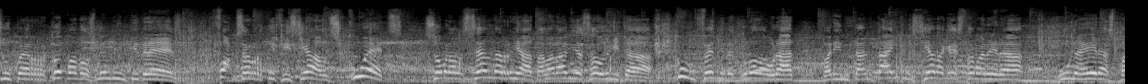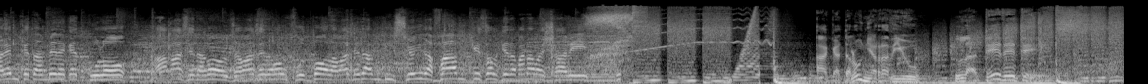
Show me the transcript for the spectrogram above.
Supercopa 2023. Focs artificials, coets sobre el cel de Riad a l'Aràbia Saudita, confeti de color daurat per intentar iniciar d'aquesta manera una era, esperem que també d'aquest color, a base de gols, a base de bon futbol, a base d'ambició i de fam, que és el que demanava Xavi. A Catalunya Ràdio, la TDT.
